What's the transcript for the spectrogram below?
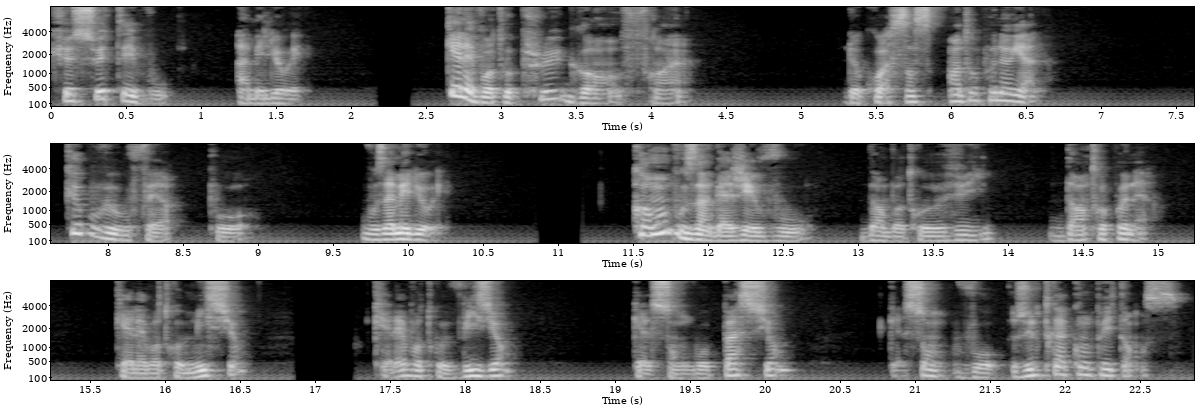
que souhaitez-vous améliorer? Quel est votre plus grand frein de croissance entrepreneuriale? Que pouvez-vous faire pour vous améliorer? Comment vous engagez-vous dans votre vie d'entrepreneur. Quelle est votre mission? Quelle est votre vision? Quelles sont vos passions? Quelles sont vos ultra-compétences?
